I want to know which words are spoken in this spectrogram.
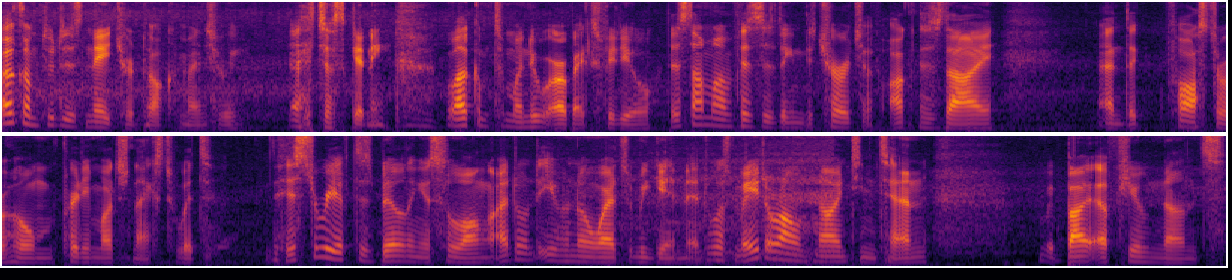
Welcome to this nature documentary. Eh, Just kidding. Welcome to my new Urbex video. This time I'm visiting the church of Agnes Dei and the foster home pretty much next to it. The history of this building is so long I don't even know where to begin. It was made around 1910 by a few nuns.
